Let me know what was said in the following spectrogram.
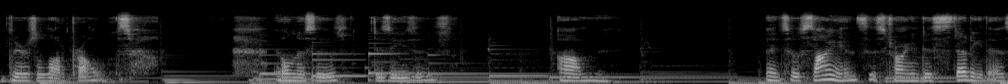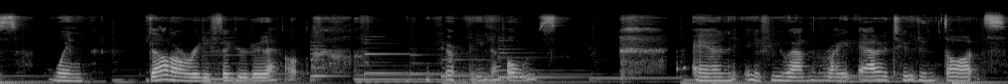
there's a lot of problems illnesses, diseases. Um, and so science is trying to study this when God already figured it out. already knows. And if you have the right attitude and thoughts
